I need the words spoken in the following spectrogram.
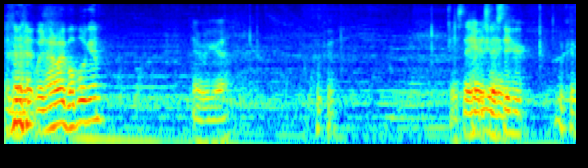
And wait, wait, how do I bubble again? There we go. Okay. Okay, stay here. yeah, Stay, stay here. here. Okay.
